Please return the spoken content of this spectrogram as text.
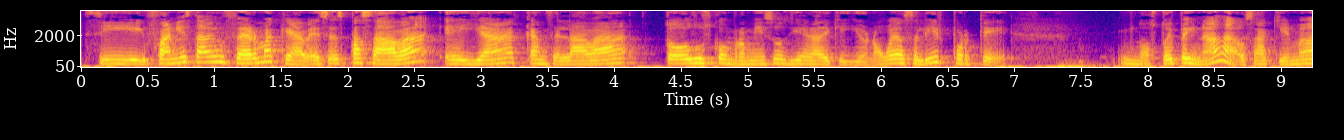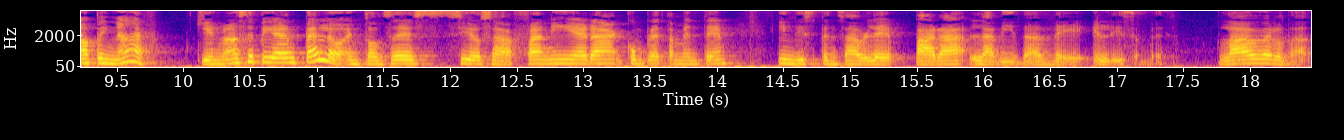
si Fanny estaba enferma, que a veces pasaba, ella cancelaba todos sus compromisos y era de que yo no voy a salir porque no estoy peinada, o sea, ¿quién me va a peinar? ¿Quién me va a el pelo? Entonces, sí, o sea, Fanny era completamente indispensable para la vida de Elizabeth, la verdad.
